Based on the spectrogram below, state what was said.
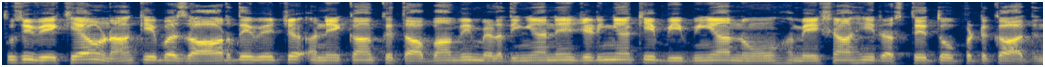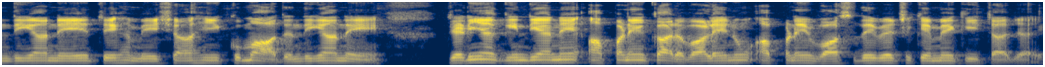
ਤੁਸੀਂ ਵੇਖਿਆ ਹੋਣਾ ਕਿ ਬਾਜ਼ਾਰ ਦੇ ਵਿੱਚ ਅਨੇਕਾਂ ਕਿਤਾਬਾਂ ਵੀ ਮਿਲਦੀਆਂ ਨੇ, ਜਿਹੜੀਆਂ ਕਿ ਬੀਬੀਆਂ ਨੂੰ ਹਮੇਸ਼ਾ ਹੀ ਰਸਤੇ ਤੋਂ ਭਟਕਾ ਦਿੰਦੀਆਂ ਨੇ ਤੇ ਹਮੇਸ਼ਾ ਹੀ ਘੁਮਾ ਦਿੰਦੀਆਂ ਨੇ। ਜਿਹੜੀਆਂ ਕਹਿੰਦੀਆਂ ਨੇ ਆਪਣੇ ਘਰ ਵਾਲੇ ਨੂੰ ਆਪਣੇ ਵੱਸ ਦੇ ਵਿੱਚ ਕਿਵੇਂ ਕੀਤਾ ਜਾਏ।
